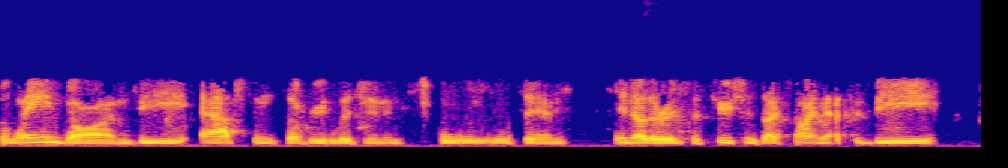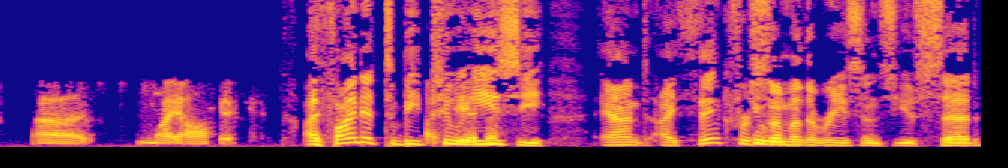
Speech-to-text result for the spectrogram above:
blamed on the absence of religion in schools and in other institutions. I find that to be uh, myopic. I find it to be too easy, and I think for some of the reasons you said.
